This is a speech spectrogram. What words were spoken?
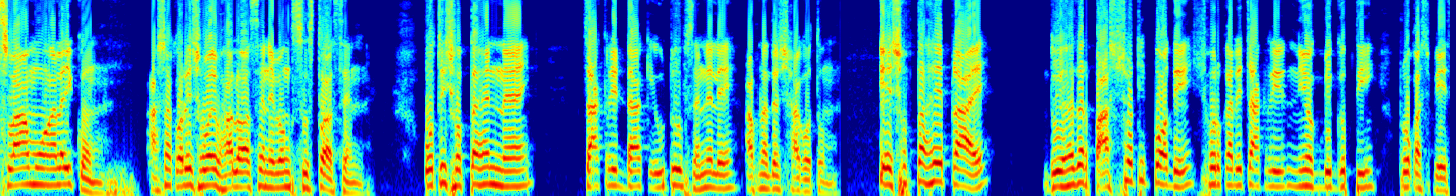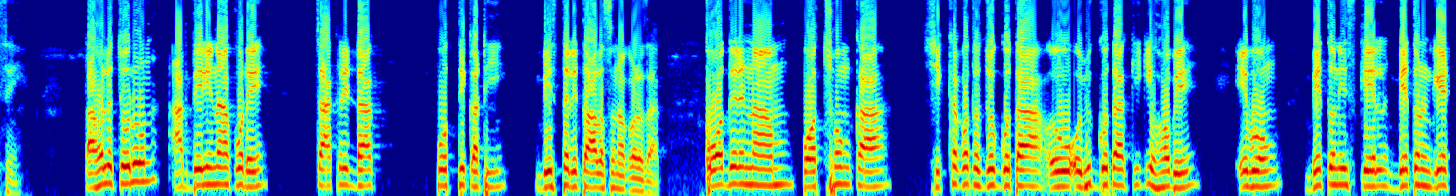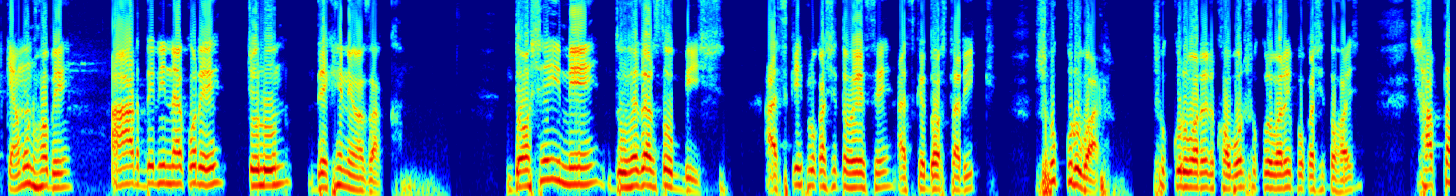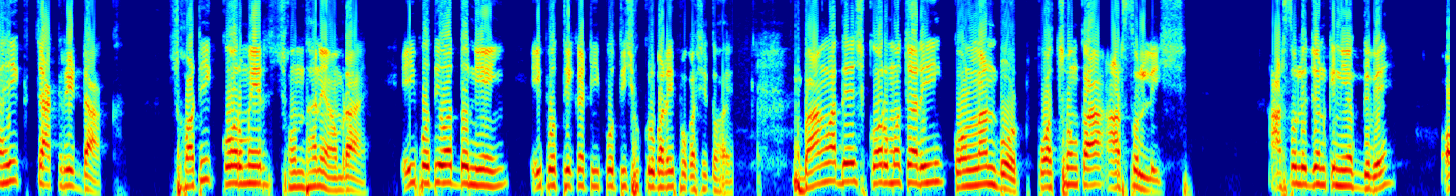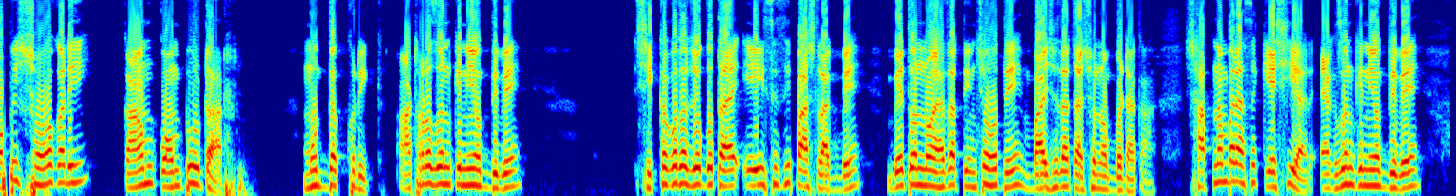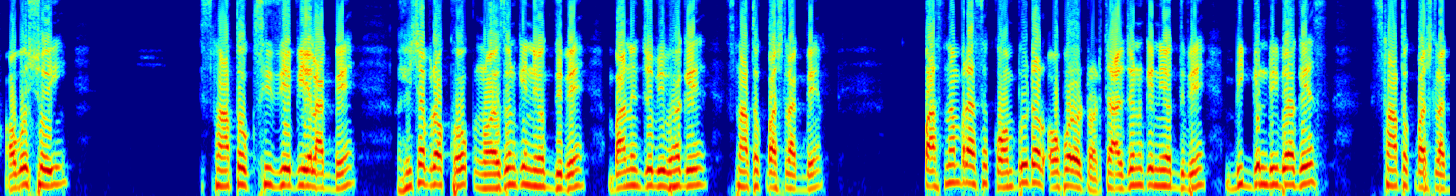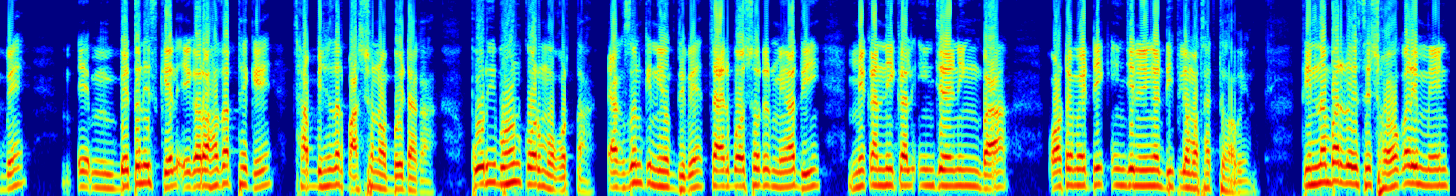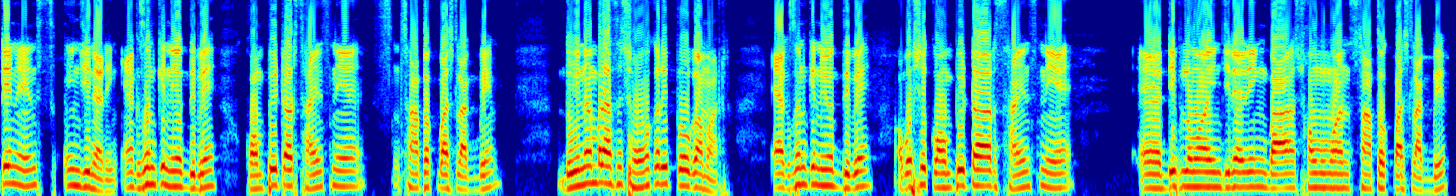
আসসালামু আলাইকুম। আশা করি সবাই ভালো আছেন এবং সুস্থ আছেন। প্রতি সপ্তাহের ন্যায় চাকরির ডাক ইউটিউব চ্যানেলে আপনাদের স্বাগতম। এ সপ্তাহে প্রায় দুই হাজার পাঁচশোটি পদে সরকারি চাকরির নিয়োগ বিজ্ঞপ্তি প্রকাশ পেয়েছে। তাহলে চলুন আর দেরি না করে চাকরির ডাক পত্রিকাটি বিস্তারিত আলোচনা করা যাক। পদের নাম, পদ সংখ্যা, শিক্ষাগত যোগ্যতা ও অভিজ্ঞতা কি কি হবে এবং বেতন স্কেল, বেতন গ্রেড কেমন হবে আর দেরি না করে চলুন দেখে নেওয়া যাক। দশই মে দু হাজার চব্বিশ, আজকে প্রকাশিত হয়েছে, আজকে দশ তারিখ, শুক্রবার। শুক্রবারের খবর শুক্রবারই প্রকাশিত হয়। সাপ্তাহিক চাকরির ডাক। সঠিক কর্মের সন্ধানে আমরা এই প্রতিবাদ্য নিয়েই এই পত্রিকাটি প্রতি শুক্রবারই প্রকাশিত হয়। বাংলাদেশ কর্মচারী কল্যাণ বোর্ড, পদ সংখ্যা আটচল্লিশ। আটচল্লিশ জনকে নিয়োগ দেবে। অফিস সহকারী কাম কম্পিউটার মুদ্রাক্ষরিক। আঠারো জনকে নিয়োগ দিবে। শিক্ষাগত যোগ্যতায় এইচএসসি পাস লাগবে। বেতন নয় হাজার তিনশো হতে বাইশ হাজার চারশো নব্বই টাকা। সাত নম্বরে আছে ক্যাশিয়ার। একজনকে নিয়োগ দিবে। অবশ্যই স্নাতক সিজিপিএ লাগবে। হিসাব রক্ষক নয় জনকে নিয়োগ দিবে। বাণিজ্য বিভাগে স্নাতক পাস লাগবে। পাঁচ নম্বরে আছে কম্পিউটার অপারেটর। চারজনকে নিয়োগ দিবে। বিজ্ঞান বিভাগে স্নাতক পাস লাগবে। বেতন স্কেল এগারো হাজার থেকে ছাব্বিশ হাজার পাঁচশো নব্বই টাকা। পরিবহন কর্মকর্তা, একজনকে নিয়োগ দিবে। চার বছরের মেয়াদি মেকানিক্যাল ইঞ্জিনিয়ারিং বা অটোমেটিক ইঞ্জিনিয়ারিংয়ের ডিপ্লোমা থাকতে হবে। তিন নম্বরে রয়েছে সহকারী মেনটেনেন্স ইঞ্জিনিয়ারিং একজনকে নিয়োগ দিবে। কম্পিউটার সায়েন্স নিয়ে স্নাতক পাস লাগবে। দুই নম্বরে আছে সহকারী প্রোগ্রামার একজনকে নিয়োগ দিবে। অবশ্যই কম্পিউটার সায়েন্স নিয়ে ডিপ্লোমা ইঞ্জিনিয়ারিং বা সমমান স্নাতক পাস লাগবে।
